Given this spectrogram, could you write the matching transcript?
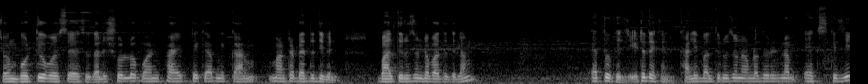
যখন ভর্তি অবস্থায় আছে, তাহলে ষোলো পয়েন্ট ফাইভ থেকে আপনি কার মানটা বেঁধে দিবেন? বালতির ওজনটা বাদে দিলাম এত কেজি। এটা দেখেন, খালি বালতির ওজন আমরা ধরে নিলাম এক্স কেজি,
